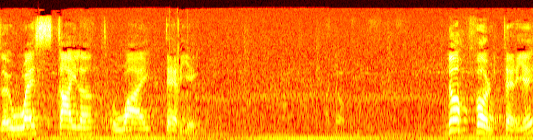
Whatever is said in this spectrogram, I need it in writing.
The West Island White Terrier. Norfolk Terrier.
